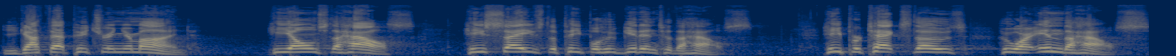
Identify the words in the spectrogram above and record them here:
You got that picture in your mind? He owns the house. He saves the people who get into the house. He protects those who are in the house.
